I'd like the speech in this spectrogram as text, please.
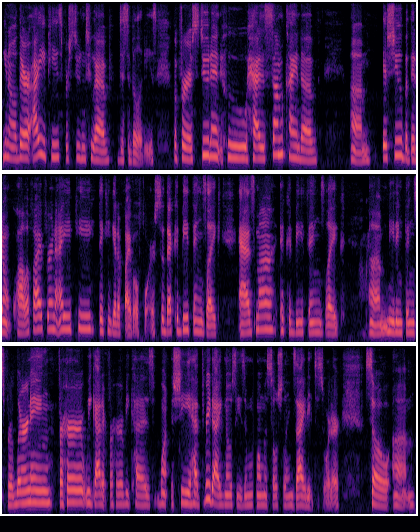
you know, there are IEPs for students who have disabilities, but for a student who has some kind of um, issue, but they don't qualify for an IEP, they can get a 504. So that could be things like asthma, it could be things like um, needing things for learning. For her, we got it for her because one, she had three diagnoses, and one was social anxiety disorder. So um,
